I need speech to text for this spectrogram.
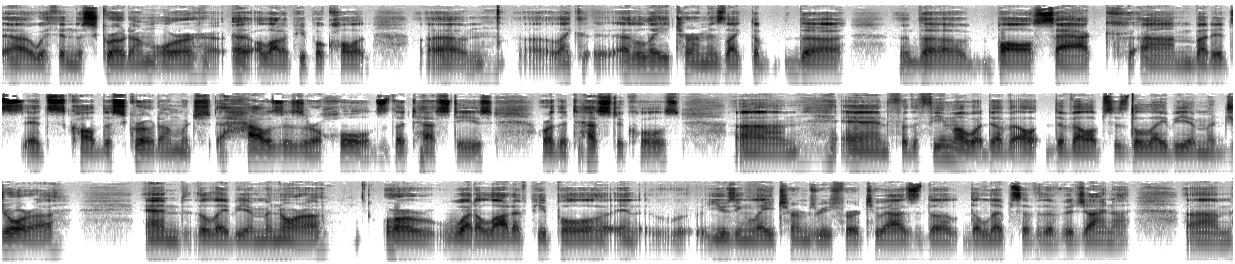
uh, within the scrotum, or a, uh, a, lot of people call it um, uh, like a lay term is like the the the ball sack, um, but it's it's called the scrotum, which houses or holds the testes or the testicles. Um, and for the female, what devel- develops is the labia majora and the labia minora, or what a lot of people in, using lay terms refer to as the, the lips of the vagina. Um,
